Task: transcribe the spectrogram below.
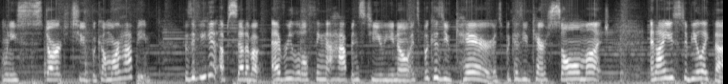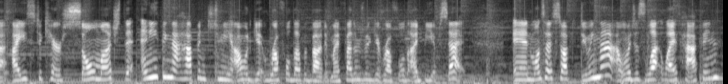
when you start to become more happy. Because if you get upset about every little thing that happens to you, you know, it's because you care. It's because you care so much. And I used to be like that. I used to care so much that anything that happened to me, I would get ruffled up about it. My feathers would get ruffled, I'd be upset. And once I stopped doing that, I would just let life happen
